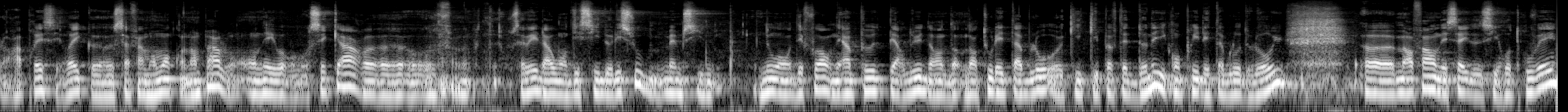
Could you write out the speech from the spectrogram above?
Alors après, c'est vrai que ça fait un moment qu'on en parle. On est au, CECAR, euh, vous savez, là où on décide les sous, même si Nous, des fois, on est un peu perdu dans, tous les tableaux qui, peuvent être donnés, y compris les tableaux de l'ORU. mais enfin, on essaye de s'y retrouver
